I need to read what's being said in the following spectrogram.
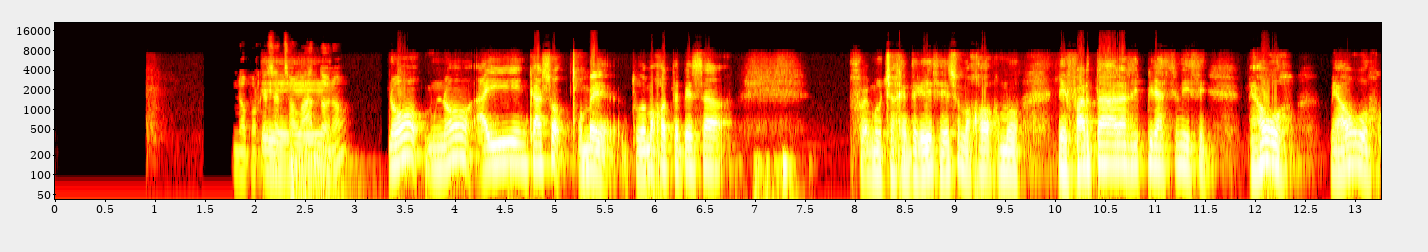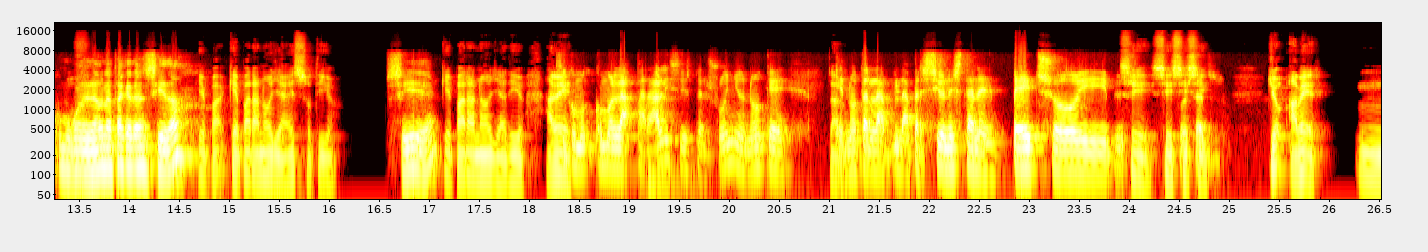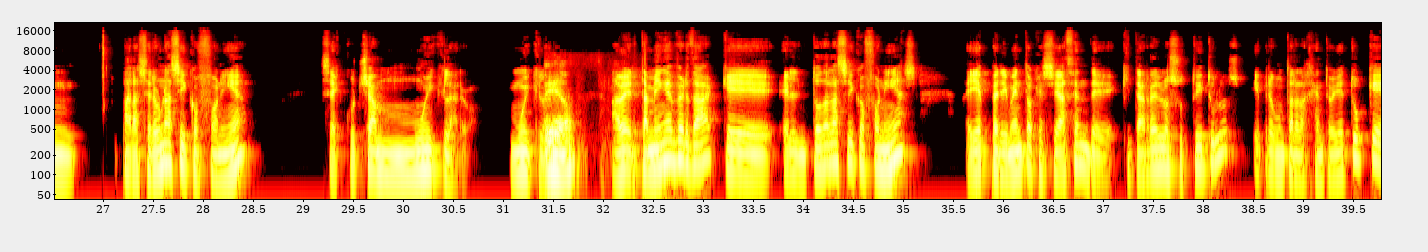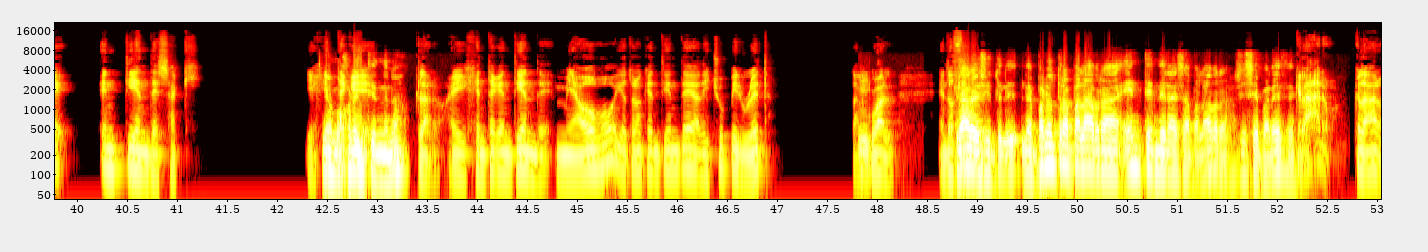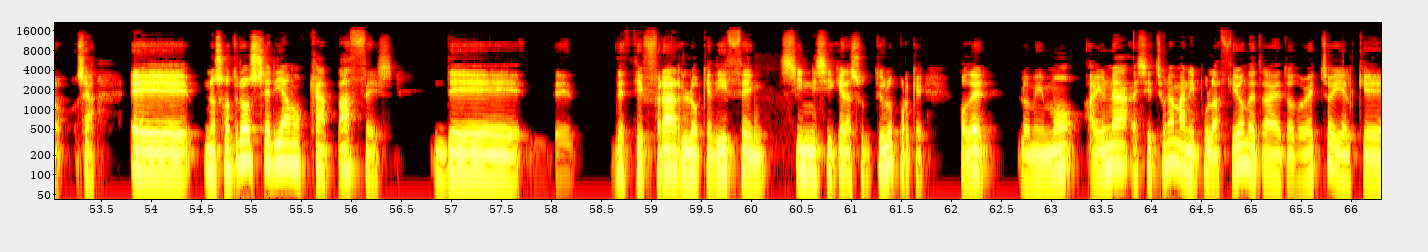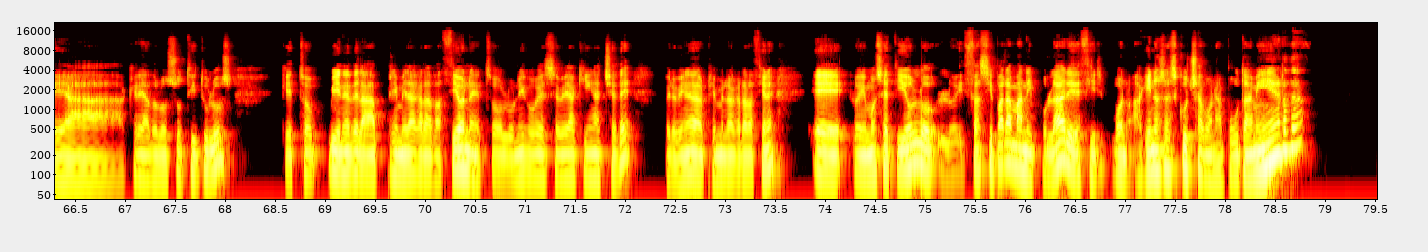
No porque se está Eh, ahogando, ¿no? No, no, hay en caso, hombre, tú a lo mejor te piensas, hay mucha gente que dice eso, a lo mejor como le falta la respiración y dice, me ahogo, me ahogo, como cuando le da un ataque de ansiedad. Qué, pa- qué paranoia eso, tío. Sí, ¿eh? Qué paranoia, tío. A Sí, ver, como, como en las parálisis del sueño, ¿no? Que, claro. que notas la, la presión está en el pecho y. Sí, sí, sí, pues sí. Yo, a ver, mm, para ser una psicofonía se escucha muy claro, muy claro. Tío. A ver, también es verdad que en todas las psicofonías hay experimentos que se hacen de quitarle los subtítulos y preguntar a la gente, oye, ¿tú qué entiendes aquí? Y a lo mejor que- entiende, ¿no? Claro, hay gente que entiende me ahogo y otro que entiende ha dicho piruleta. Tal cual. Entonces, Claro, y si te- le pone otra palabra, entenderá esa palabra, si se parece. Claro, claro. O sea, eh, nosotros seríamos capaces de, de descifrar lo que dicen sin ni siquiera subtítulos, porque, joder, lo mismo, hay una, existe una manipulación detrás de todo esto y el que ha creado los subtítulos, que esto viene de las primeras grabaciones, esto es lo único que se ve aquí en HD, pero viene de las primeras grabaciones. eh, lo mismo ese tío lo, lo hizo así para manipular y decir, bueno, aquí no se escucha buena puta mierda,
